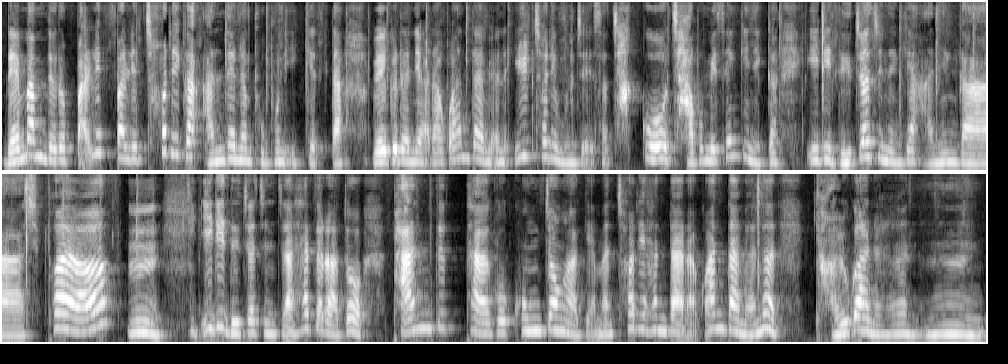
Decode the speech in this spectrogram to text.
내 맘대로 빨리빨리 처리가 안 되는 부분이 있겠다. 왜 그러냐라고 한다면 일처리 문제에서 자꾸 잡음이 생기니까 일이 늦어지는 게 아닌가 싶어요. 음, 일이 늦어진다 하더라도 반듯하고 공정하게만 처리한다라고 한다면은 결과는 음,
